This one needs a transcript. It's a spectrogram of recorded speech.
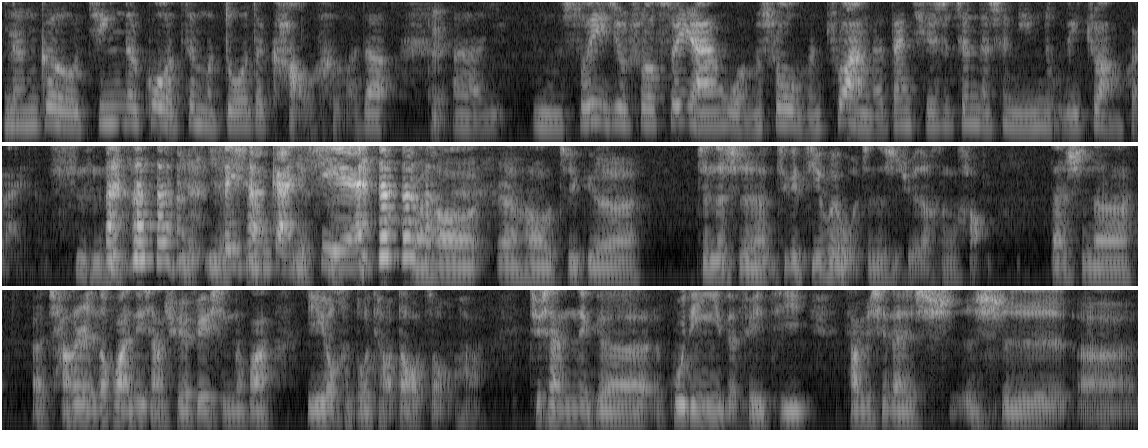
能够经得过这么多的考核的。对。呃，嗯，所以就说，虽然我们说我们赚了，但其实真的是你努力赚回来的。非常感谢。然后，然后这个真的是这个机会，我真的是觉得很好。但是呢。呃，常人的话，你想学飞行的话，也有很多条道走哈。就像那个固定翼的飞机，他们现在是是呃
